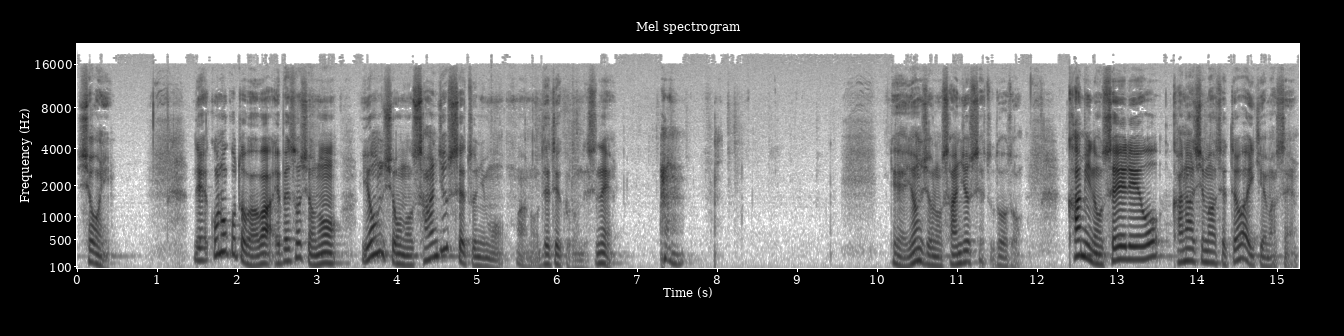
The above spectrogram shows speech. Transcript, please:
勝因。でこの言葉はエペソ書の4章の30節にも出てくるんですね。4章の30節どうぞ。神の精霊を悲しませてはいけません。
